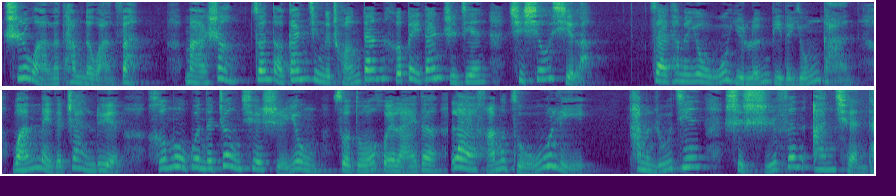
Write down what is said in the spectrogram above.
吃完了他们的晚饭，马上钻到干净的床单和被单之间去休息了。在他们用无与伦比的勇敢、完美的战略和木棍的正确使用所夺回来的癞蛤蟆祖屋里，他们如今是十分安全的。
